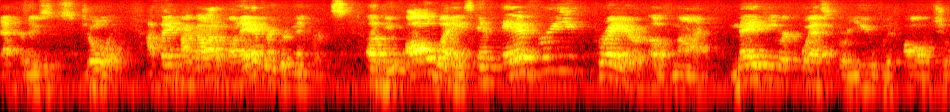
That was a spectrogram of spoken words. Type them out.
That produces joy. I thank my God upon every remembrance of you always in every prayer of mine, making request for you with all joy.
